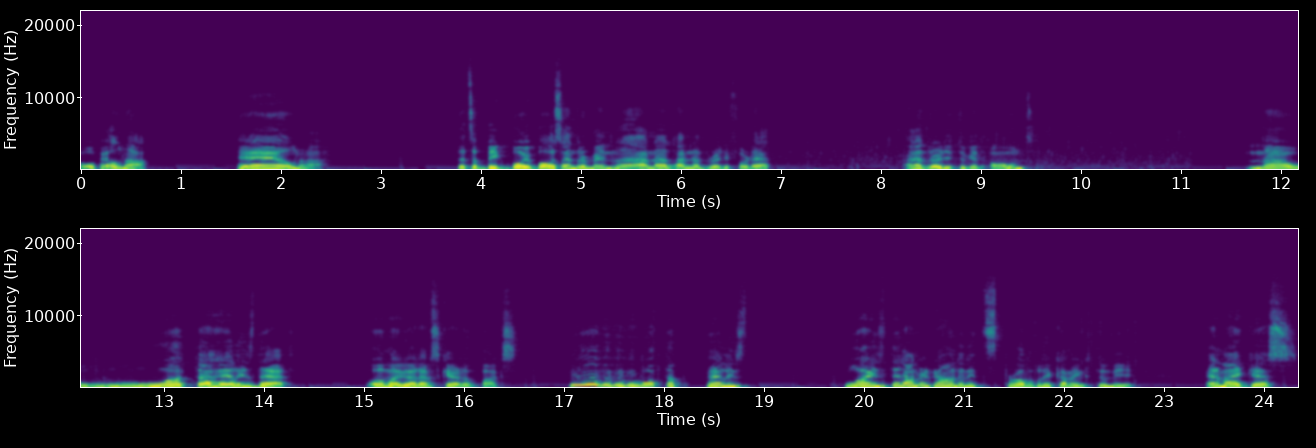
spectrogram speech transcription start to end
Oh, hell nah. Hell nah. That's a big boy boss Enderman. No, I'm not, I'm not ready for that. I'm not ready to get owned. Now, what the hell is that? Oh my god, I'm scared of bugs. what the hell is... Why is that underground and it's probably coming to me? And my guess...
